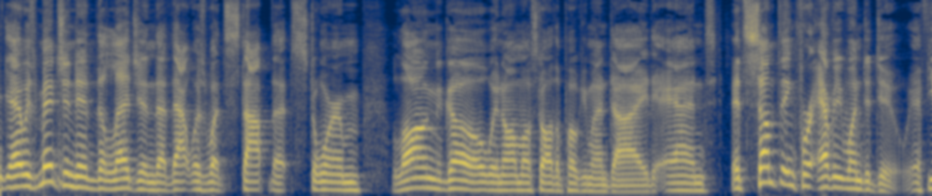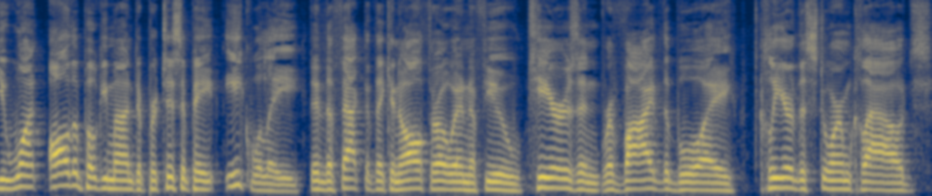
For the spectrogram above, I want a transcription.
Yeah, it was mentioned in the legend that that was what stopped that storm long ago when almost all the Pokemon died. And it's something for everyone to do. If you want all the Pokemon to participate equally, then the fact that they can all throw in a few tears and revive the boy, clear the storm clouds,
